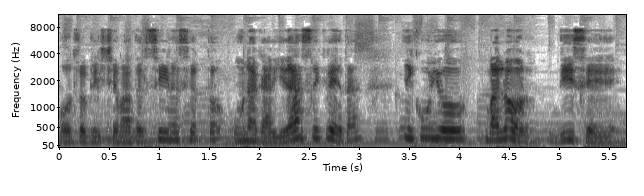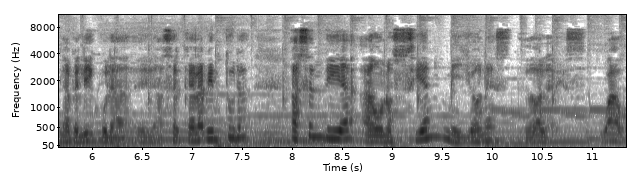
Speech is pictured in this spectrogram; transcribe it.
otro cliché más del cine, ¿cierto? Una cavidad secreta y cuyo valor, dice la película eh, acerca de la pintura, ascendía a unos 100 millones de dólares. ¡Wow!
